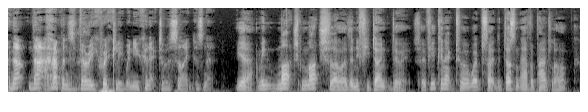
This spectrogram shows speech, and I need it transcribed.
and that that happens very quickly when you connect to a site, doesn't it? Yeah, I mean, much much slower than if you don't do it. So if you connect to a website that doesn't have a padlock,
